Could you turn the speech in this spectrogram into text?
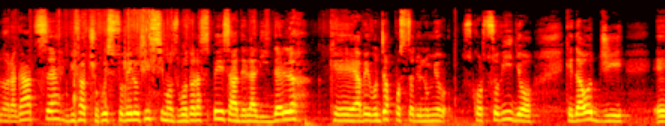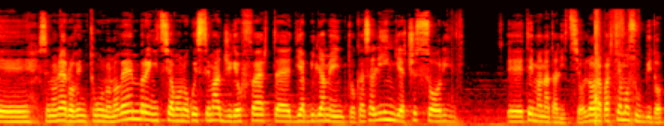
Buongiorno ragazze, vi faccio questo velocissimo svuoto la spesa della Lidl che avevo già postato in un mio scorso video che da oggi, eh, se non ero 21 novembre, iniziavano queste magiche offerte di abbigliamento, casalinghi, accessori eh, tema natalizio. Allora partiamo subito.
